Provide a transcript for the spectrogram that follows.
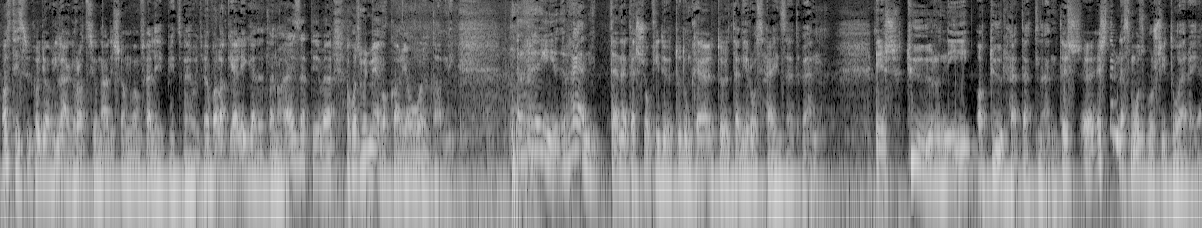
azt hiszük, hogy a világ racionálisan van felépítve, hogyha valaki elégedetlen a helyzetével, akkor azt hogy meg akarja oldani ré, rendenetes sok időt tudunk eltölteni rossz helyzetben és tűrni a tűrhetetlent, és, és nem lesz mozgósító ereje.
